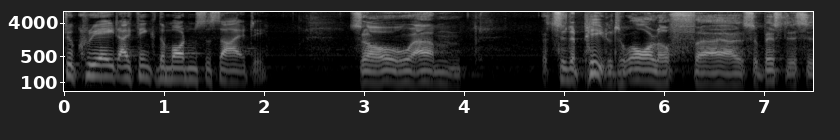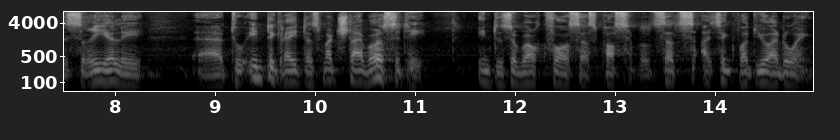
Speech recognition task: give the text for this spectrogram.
to create, I think, the modern society. So um, it's an appeal to all of uh, the businesses really uh, to integrate as much diversity into the workforce as possible. That's, I think, what you are doing.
